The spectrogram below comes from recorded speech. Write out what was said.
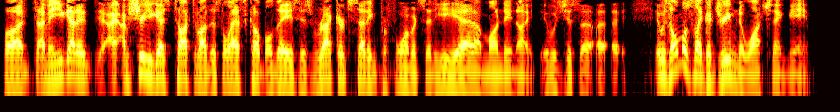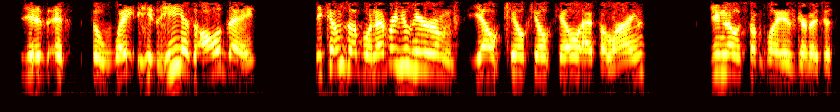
But I mean, you got to. I'm sure you guys talked about this the last couple of days. His record-setting performance that he had on Monday night. It was just a. a it was almost like a dream to watch that game. It's, it's the way he, he has all day. He comes up whenever you hear him yell "kill, kill, kill" at the line. You know some play is going to just.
